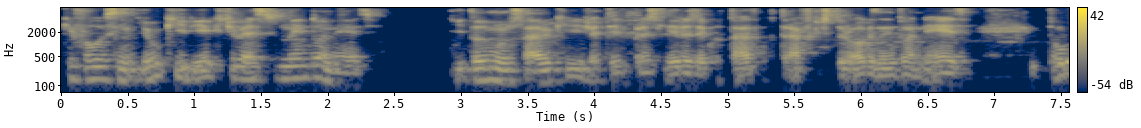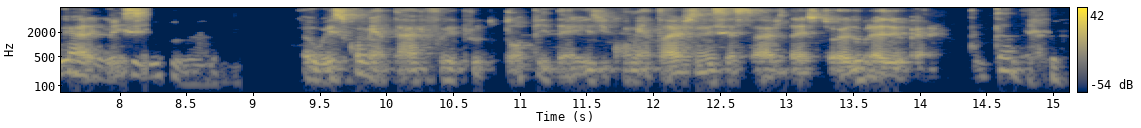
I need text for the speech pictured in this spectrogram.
que falou assim: eu queria que tivesse sido na Indonésia. E todo mundo sabe que já teve brasileiro executado por tráfico de drogas na Indonésia. Então, cara, esse. né? Esse comentário foi pro top 10 de comentários necessários da história do Brasil, cara. Puta merda.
